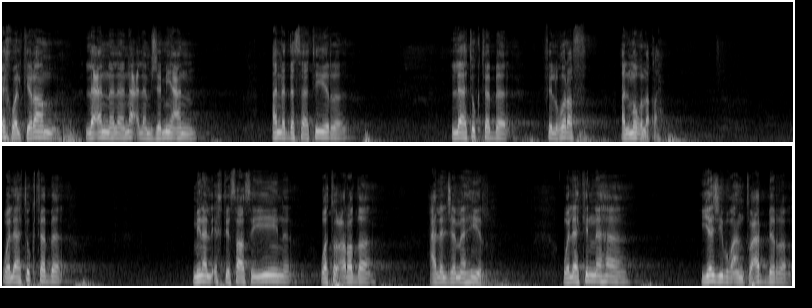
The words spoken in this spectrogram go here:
إخوة الكرام لعلنا نعلم جميعا أن الدساتير لا تكتب في الغرف المغلقة ولا تكتب من الاختصاصيين وتعرض على الجماهير ولكنها يجب أن تعبر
